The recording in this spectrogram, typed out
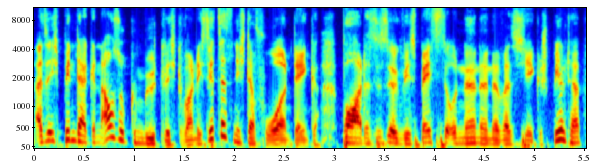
Also ich bin da genauso gemütlich geworden. Ich sitze jetzt nicht davor und denke, boah, das ist irgendwie das Beste und ne, ne, ne, was ich je gespielt habe.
